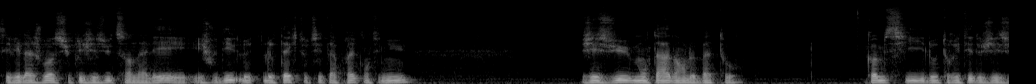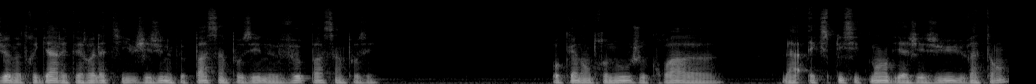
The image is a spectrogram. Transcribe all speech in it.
Ces villageois supplient Jésus de s'en aller, et, je vous dis, le, texte tout de suite après continue. Jésus monta dans le bateau, comme si l'autorité de Jésus à notre égard était relative. Jésus ne peut pas s'imposer, ne veut pas s'imposer. Aucun d'entre nous, je crois, euh, n'a explicitement dit à Jésus, va-t'en.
